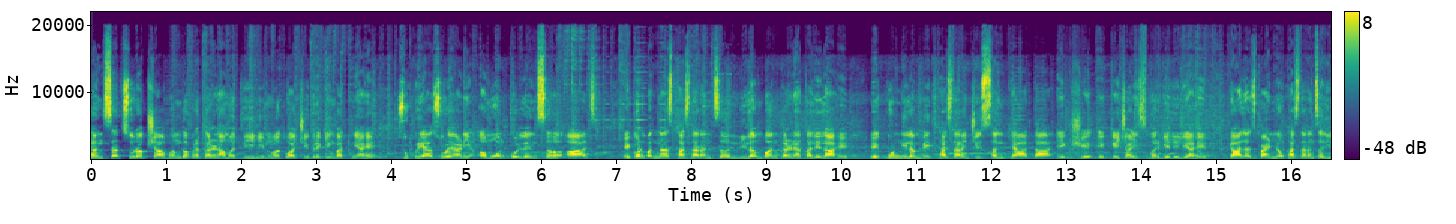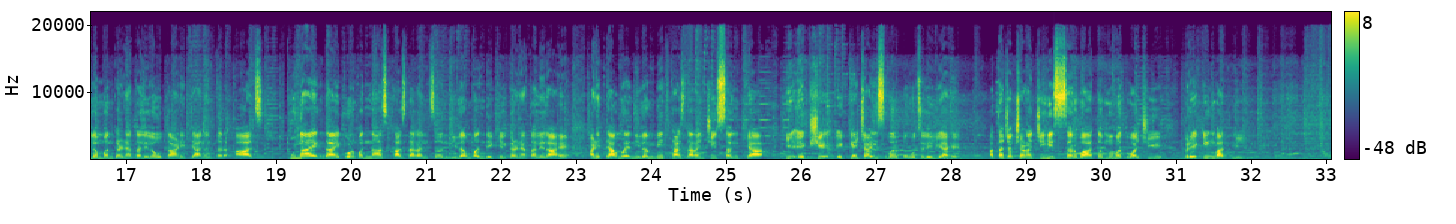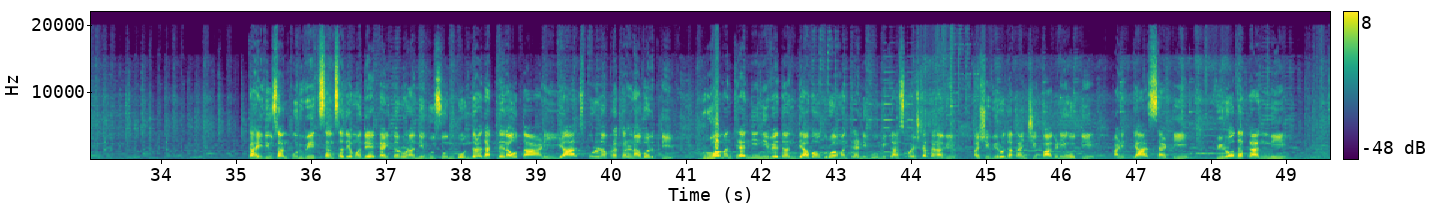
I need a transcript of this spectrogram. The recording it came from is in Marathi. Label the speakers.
Speaker 1: संसद सुरक्षा भंग प्रकरणामधली ही महत्वाची ब्रेकिंग बातमी आहे. सुप्रिया सुळे आणि अमोल कोल्हेंसह आज एकोणपन्नास खासदारांचं निलंबन करण्यात आलेलं आहे. एकूण निलंबित खासदारांची संख्या आता एकशे एक्केचाळीसवर गेलेली आहे. कालच ब्याण्णव खासदारांचं निलंबन करण्यात आलेलं होतं आणि त्यानंतर आज पुन्हा एकदा एकोणपन्नास खासदारांचं निलंबन देखील करण्यात आलेलं आहे. आणि त्यामुळे निलंबित खासदारांची संख्या ही एकशे एक्केचाळीसवर पोहोचलेली आहे. आताच्या क्षणाची ही सर्वात महत्वाची ब्रेकिंग बातमी. काही दिवसांपूर्वीच संसदेमध्ये काही तरुणांनी घुसून गोंधळ घातलेला होता आणि याच पूर्ण प्रकरणावरती गृहमंत्र्यांनी निवेदन द्यावं गृहमंत्र्यांनी भूमिका स्पष्ट करावी अशी विरोधकांची मागणी होती आणि त्यासाठी विरोधकांनी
